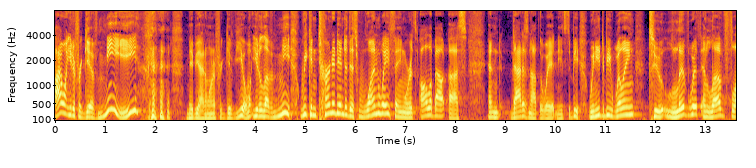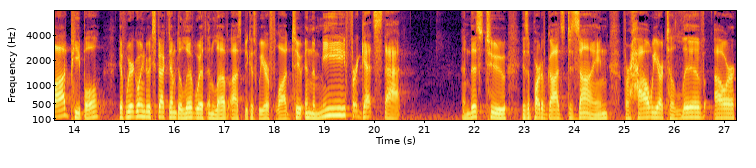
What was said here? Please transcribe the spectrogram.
i want you to forgive me. Maybe i don't want to forgive you. I want you to love me. We can turn it into this one way thing where it's all about us and that is not the way it needs to be. We need to be willing to live with and love flawed people if we're going to expect them to live with and love us because we are flawed too. And the me forgets that and this too is a part of God's design for how we are to live our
